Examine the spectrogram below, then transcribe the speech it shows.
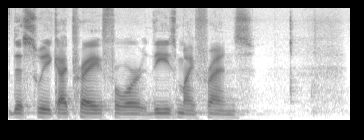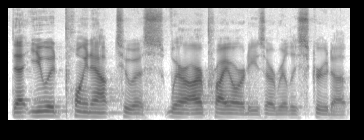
this week, I pray for these, my friends, that you would point out to us where our priorities are really screwed up.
